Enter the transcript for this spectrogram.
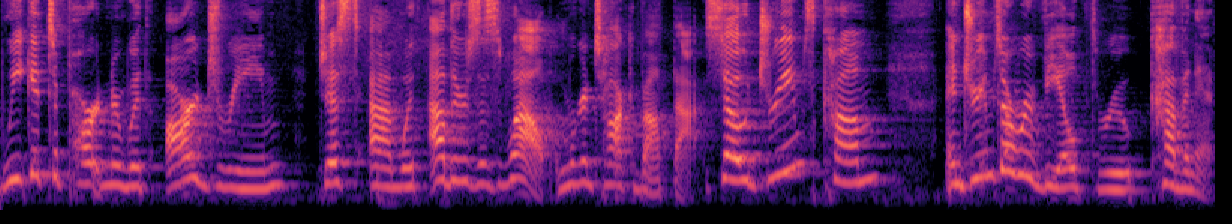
we get to partner with our dream just um, with others as well. And we're going to talk about that. So, dreams come and dreams are revealed through covenant.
